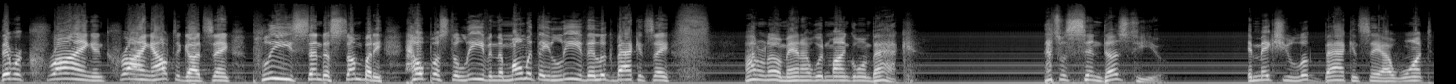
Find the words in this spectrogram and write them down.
They were crying and crying out to God, saying, Please send us somebody, help us to leave. And the moment they leave, they look back and say, I don't know, man, I wouldn't mind going back. That's what sin does to you. It makes you look back and say, I want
